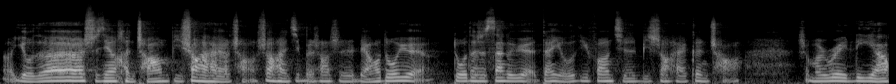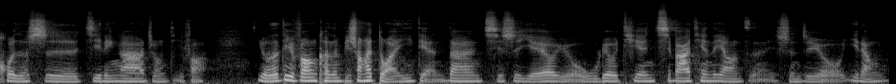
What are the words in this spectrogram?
呃，有的时间很长，比上海还要长。上海基本上是两个多月，多的是三个月，但有的地方其实比上海更长，什么瑞丽啊，或者是吉林啊这种地方，有的地方可能比上海短一点，但其实也要有五六天、七八天的样子，甚至有一两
